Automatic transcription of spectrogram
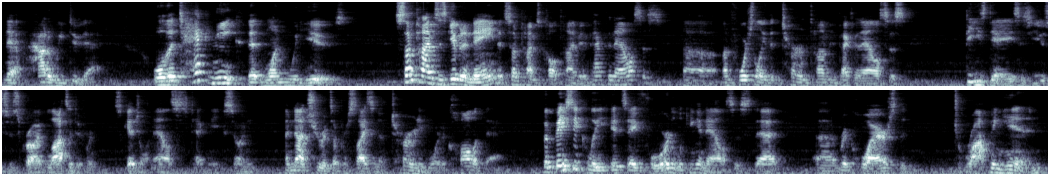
Now, how do we do that? Well, the technique that one would use sometimes is given a name. It's sometimes called time impact analysis. Uh, unfortunately, the term time impact analysis these days is used to describe lots of different schedule analysis techniques. So I'm, I'm not sure it's a precise enough term anymore to call it that. But basically, it's a forward looking analysis that uh, requires the dropping in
